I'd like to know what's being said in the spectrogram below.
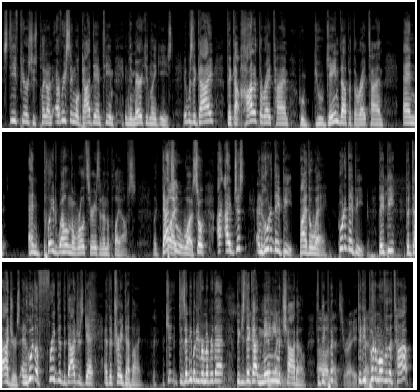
Steve Pearce, who's played on every single goddamn team in the American League East. It was a guy that got hot at the right time, who who gamed up at the right time, and and played well in the World Series and in the playoffs. Like that's But- who it was. So I, I just and who did they beat? By the way, who did they beat? They beat the Dodgers. And who the frig did the Dodgers get at the trade deadline? Does anybody remember that? Because they got Manny Machado. Did they Oh, put? that's right. Did he That's put him right. over the top?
